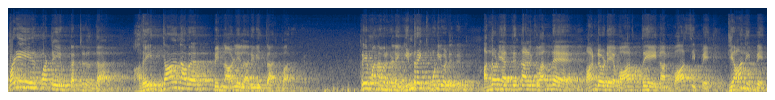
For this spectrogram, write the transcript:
பழைய ஏற்பாட்டையும் கற்றிருந்தார். அதைத்தான் அவர் பின்னாளில் அறிவித்தார் பார் பிரியமானவர்களை இன்றைக்கு முடிவெடுங்கள். அந்தோனியார் திருநாளுக்கு வந்த ஆண்டோடைய வார்த்தையை நான் வாசிப்பேன் தியானிப்பேன்.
